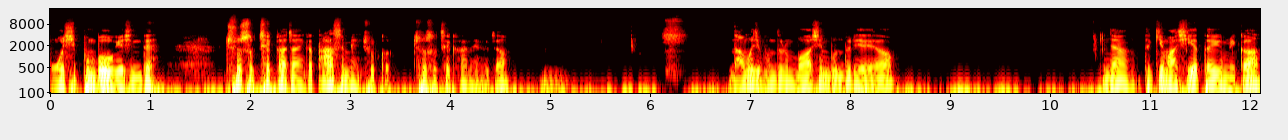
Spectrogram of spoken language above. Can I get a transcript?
5 0분 보고 계신데 출석 체크하자니까 다섯 명 출석 체크하네 그죠? 음. 나머지 분들은 뭐 하신 분들이에요? 그냥 듣기만 하시겠다 이겁니까?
